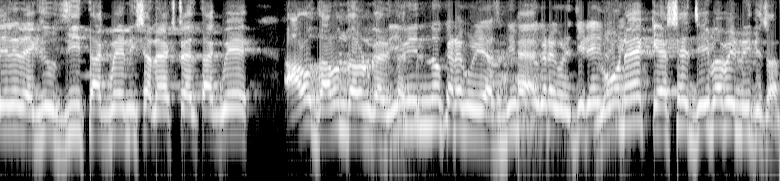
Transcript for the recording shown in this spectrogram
তেলের এক্সিউ জি থাকবে নিশান এক্সটাইল থাকবে আরও দারুণ দারুণ গাড়ি বিভিন্ন ক্যাটাগরি আছে বিভিন্ন ক্যাটাগরি যেটাই লোনে ক্যাশে যেভাবে নিতে চান।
